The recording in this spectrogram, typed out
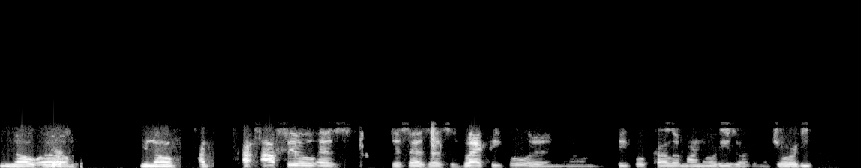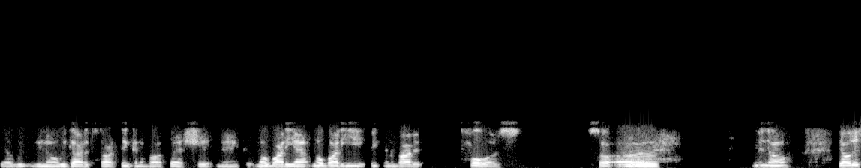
You know, um, you know, I, I I feel as just as us as black people and um, people of color, minorities, or the majority, that we, you know, we got to start thinking about that shit, man, because nobody out, nobody ain't thinking about it for us. So, uh, you know, yo, this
